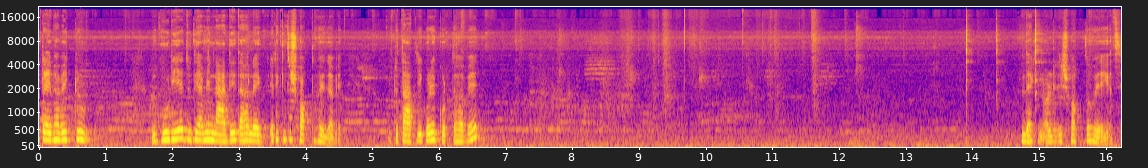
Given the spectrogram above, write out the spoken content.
এটা এভাবে একটু ঘুরিয়ে যদি আমি না দিই, তাহলে এটা কিন্তু শক্ত হয়ে যাবে। একটু তাড়াতাড়ি করে করতে হবে। দেখেন অলরেডি শক্ত হয়ে গেছে।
